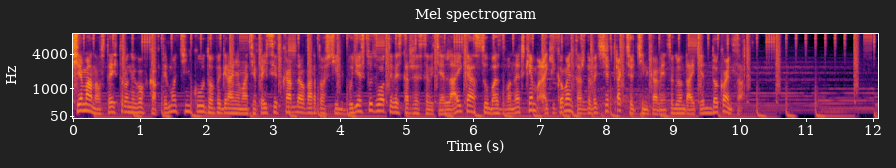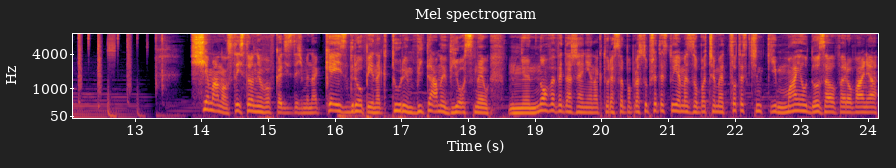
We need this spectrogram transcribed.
Siemano, z tej strony Wowka. W tym odcinku do wygrania macie Paysafe Carda o wartości 20 zł. Wystarczy, że lajka, suba z dzwoneczkiem, a jaki komentarz dowiecie się w trakcie odcinka, więc oglądajcie do końca. Siemano, z tej strony Wowka, jesteśmy na Case Dropie, na którym witamy wiosnę, Mm, nowe wydarzenie, na które sobie po prostu przetestujemy, zobaczymy co te skrzynki mają do zaoferowania.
